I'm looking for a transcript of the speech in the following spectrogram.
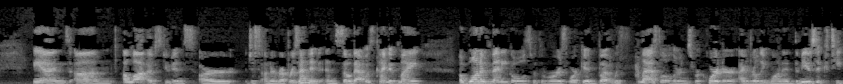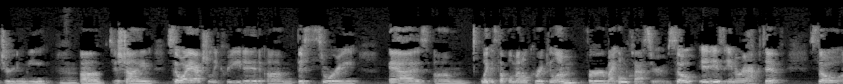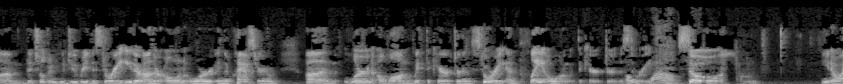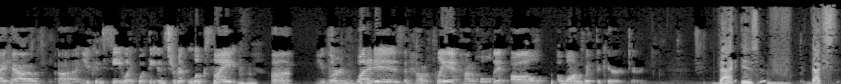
and um, a lot of students are just underrepresented, and so that was kind of my uh, one of many goals with Aurora's Orchid. But with Laszlo Learns Recorder, I really wanted the music teacher in me um, to shine. So I actually created um, this story as um, like a supplemental curriculum for my own classroom. So it is interactive. So um, the children who do read the story either on their own or in their classroom um, learn along with the character in the story and play along with the character in the Oh, story. wow. So, um, you know, I have, uh, you can see like what the instrument looks like. Um, you learn what it is and how to play it, how to hold it, all along with the character. That is, v- that's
